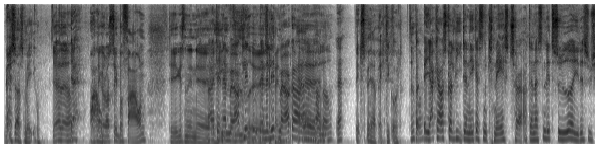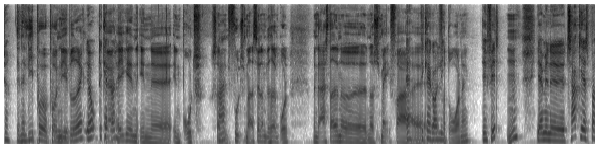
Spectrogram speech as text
Masser af smag jo. Ja, det er. Ja. Wow. Det kan du også se på farven. Det er ikke sådan en øh, Nej, den er mørk hvid, lidt, øh, den er lidt mørkere. Ja, øh, ja. Den smager rigtig godt. Godt. Jeg kan også godt lide, at den ikke er sådan knastør. Den er sådan lidt sødere i det, synes jeg. Den er lige på, på nippet, ikke? Jo, det kan jeg ja, godt lide. ikke en, en, øh, en brud, sådan Nej. en fuld smad, selvom det hedder en brud. Men der er stadig noget, noget smag fra, Ja, det kan jeg godt øh, lide. fra druerne, ikke? Det er fedt. Mm. Jamen, øh, tak Jesper.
